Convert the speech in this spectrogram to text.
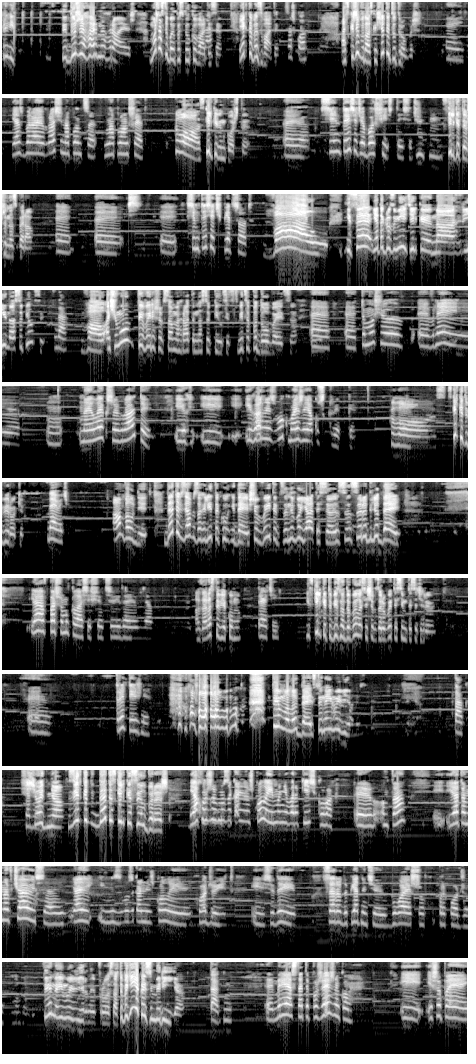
Привіт. Ти дуже гарно граєш. Можна з тобою поспілкуватися? Як тебе звати? Сашко, А скажи, будь ласка, що ти тут робиш? е, я збираю гроші на планшет. На планшет. Клас! Скільки він коштує? Е, 7 тисяч або 6 тисяч. Скільки ти вже назбирав? Е, е, с- е, 7500. Вау! І це, я так розумію, тільки на грі на сопілці? Да. Вау! А чому ти вирішив саме грати на сопілці? Тобі це подобається? Е, е, тому що е, в неї е, м, найлегше грати і, і, і, і гарний звук майже як у скрипки. Клас! Скільки тобі років? 9. Обалдеть! Де ти взяв взагалі таку ідею, щоб вийти це не боятися с- серед людей? Я в першому класі ще цю ідею взяв. А зараз ти в якому? Третій. І скільки тобі знадобилося, щоб заробити 7 тисяч гривень? Е, три тижні. Вау! Ти молодець, ти неймовірний. Так. щодня. Щодня. Звідки ти- де ти скільки сил береш? Я ходжу в музикальну школу імені Вараківського е, он там. І Я там навчаюся. Я із музикальної школи ходжу і, і сюди середу п'ятницю буває, що приходжу. Ти неймовірний просто. А в тебе є якась мрія? Так, е, мрія стати пожежником і, і щоб е,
